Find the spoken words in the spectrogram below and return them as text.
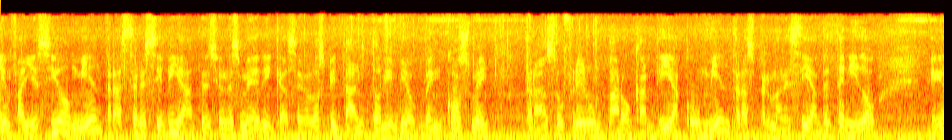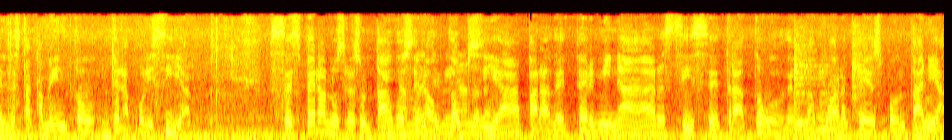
quien falleció mientras recibía atenciones médicas en el hospital Toribio Bencosme tras sufrir un paro cardíaco mientras permanecía detenido en el destacamento de la policía. Se esperan los resultados de la autopsia para determinar si se trató de una muerte espontánea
